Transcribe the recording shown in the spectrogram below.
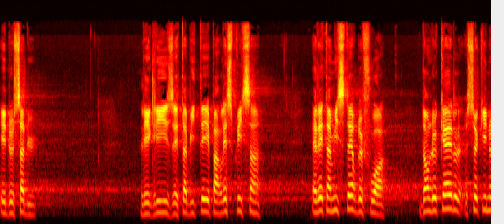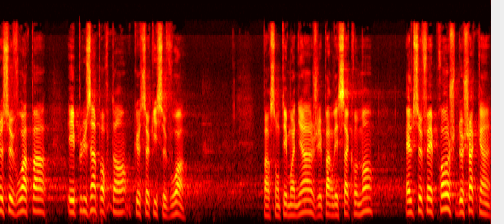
et de salut. L'Église est habitée par l'Esprit Saint. Elle est un mystère de foi dans lequel ce qui ne se voit pas est plus important que ce qui se voit. Par son témoignage et par les sacrements, elle se fait proche de chacun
